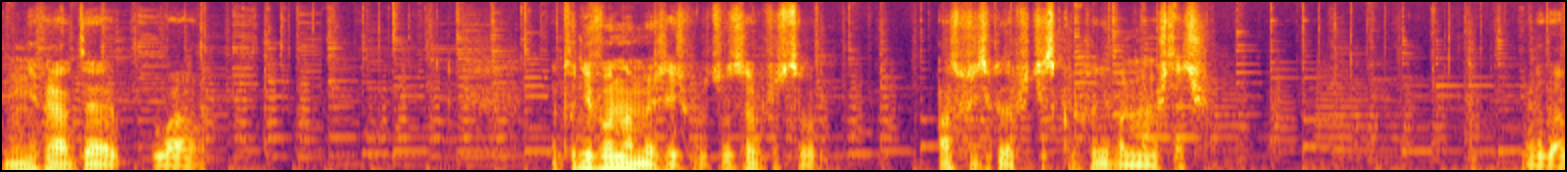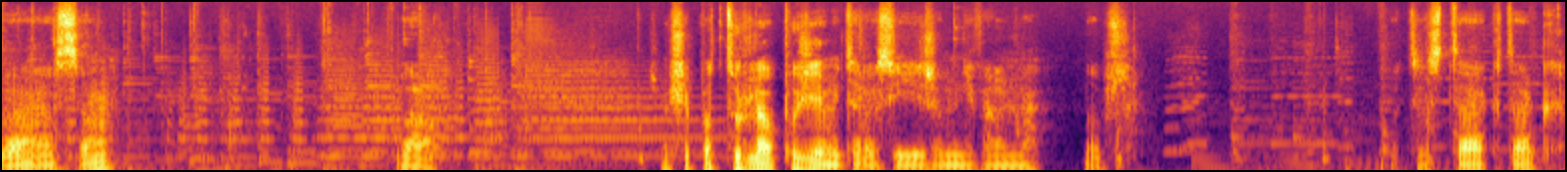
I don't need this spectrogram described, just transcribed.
Naprawdę, wow. No tu nie wolno myśleć, po prostu, po prostu od przycisku do przycisku, tu nie wolno myśleć. No dobra, a co? Wow. Żebym się poturlał po ziemi teraz i że mnie wolno. Dobrze. To jest tak, tak.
